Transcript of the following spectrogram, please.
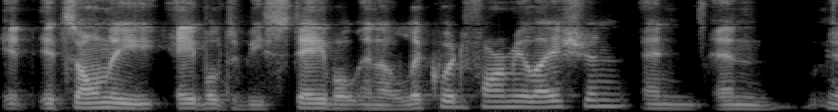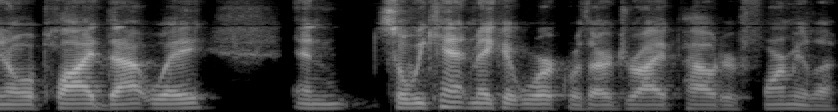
it, it's only able to be stable in a liquid formulation and and you know applied that way. And so we can't make it work with our dry powder formula.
